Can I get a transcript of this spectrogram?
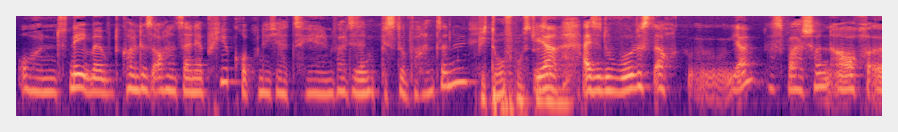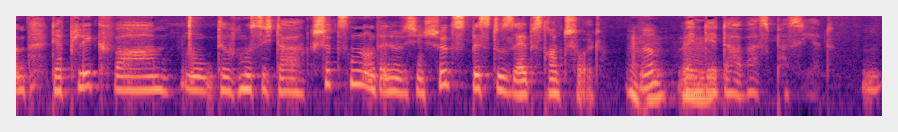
Und nee, man konnte es auch in seiner Peer Group nicht erzählen, weil sie sagen, bist du wahnsinnig? Wie doof musst du ja, sein? Ja, also du wurdest auch, äh, ja, das war schon auch, ähm, der Blick war, du musst dich da schützen und wenn du dich nicht schützt, bist du selbst dran schuld, mhm. ne? wenn mhm. dir da was passiert. Hm?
